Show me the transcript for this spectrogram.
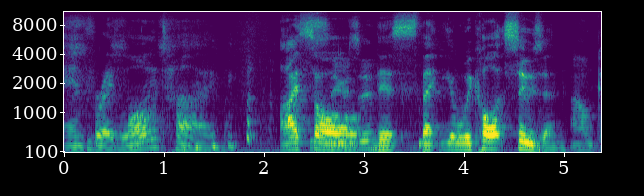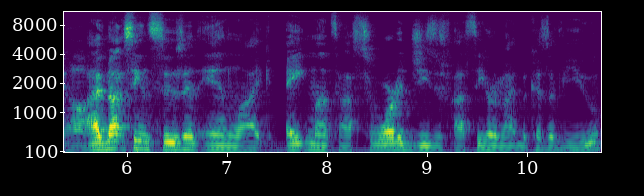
and for a long time, I saw Susan? this thing. We call it Susan. Oh God. I've not seen Susan in like eight months, and I swore to Jesus, I see her tonight because of you.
